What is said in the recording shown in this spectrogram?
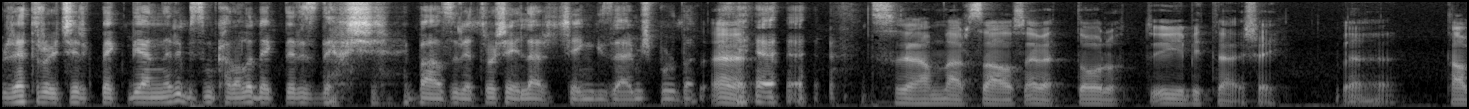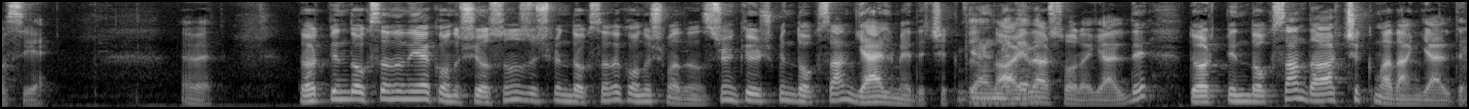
Retro içerik bekleyenleri bizim kanalı bekleriz demiş. Bazı retro şeyler Cengizermiş burada. Evet. Selamlar sağ olsun. Evet doğru. İyi bir şey. Ee, tavsiye. Evet. 4090'ı niye konuşuyorsunuz? 3090'ı konuşmadınız. Çünkü 3090 gelmedi çıktığında. Gelmedi, Aylar evet. sonra geldi. 4090 daha çıkmadan geldi.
